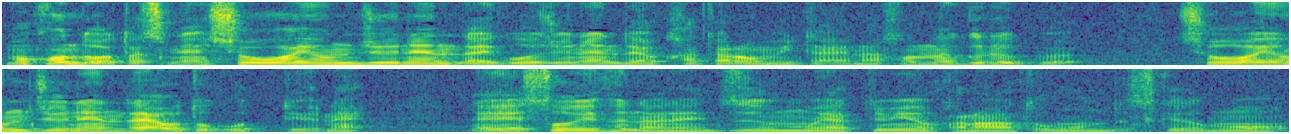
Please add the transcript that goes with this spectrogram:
まあ、今度私ね昭和40年代50年代を語ろうみたいなそんなグループ昭和40年代男っていうね、えー、そういうふうなね Zoom もやってみようかなと思うんですけども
